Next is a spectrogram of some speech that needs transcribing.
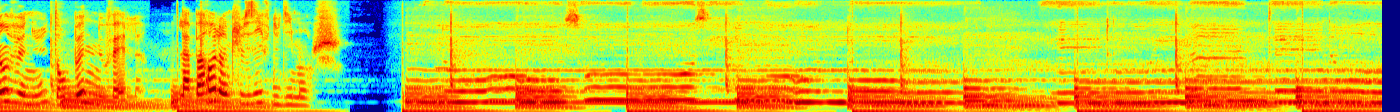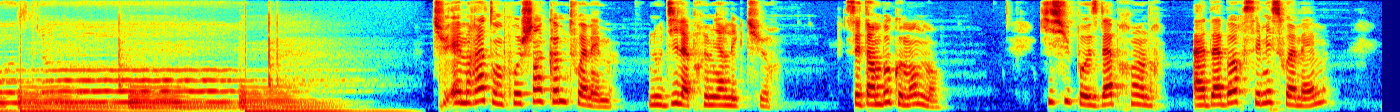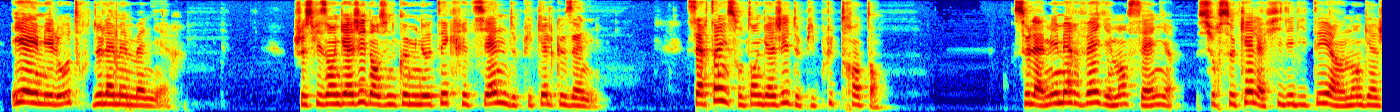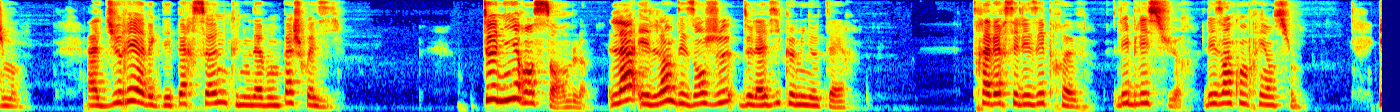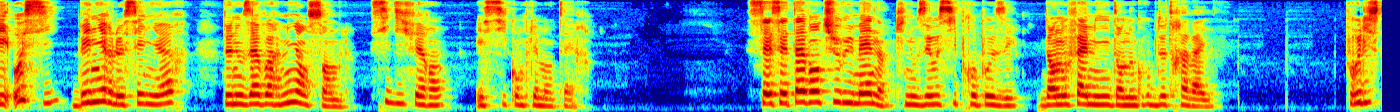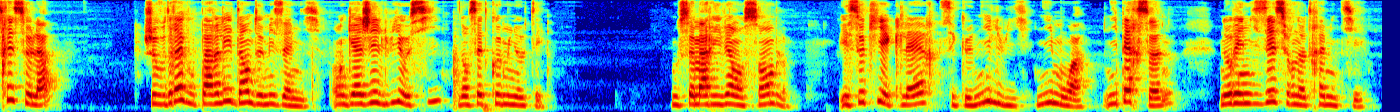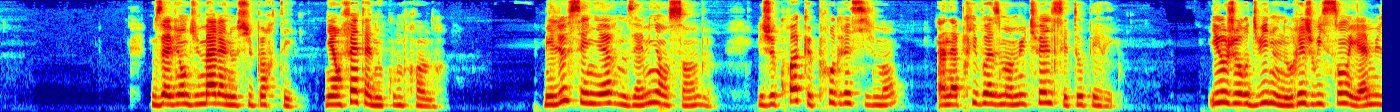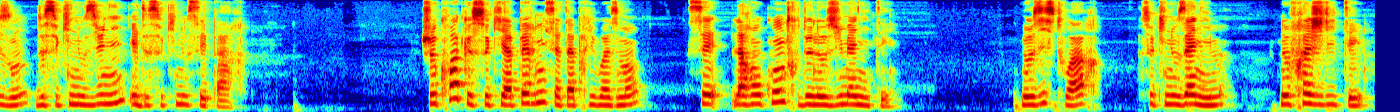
Bienvenue dans Bonne Nouvelle, la parole inclusive du dimanche. Tu aimeras ton prochain comme toi-même, nous dit la première lecture. C'est un beau commandement, qui suppose d'apprendre à d'abord s'aimer soi-même et à aimer l'autre de la même manière. Je suis engagée dans une communauté chrétienne depuis quelques années. Certains y sont engagés depuis plus de 30 ans. Cela m'émerveille et m'enseigne sur ce qu'est la fidélité à un engagement, à durer avec des personnes que nous n'avons pas choisies. Tenir ensemble, là est l'un des enjeux de la vie communautaire. Traverser les épreuves, les blessures, les incompréhensions. Et aussi bénir le Seigneur de nous avoir mis ensemble, si différents et si complémentaires. C'est cette aventure humaine qui nous est aussi proposée, dans nos familles, dans nos groupes de travail. Pour illustrer cela, je voudrais vous parler d'un de mes amis, engagé lui aussi dans cette communauté. Nous sommes arrivés ensemble, et ce qui est clair, c'est que ni lui, ni moi, ni personne n'aurait misé sur notre amitié. Nous avions du mal à nous supporter, et en fait à nous comprendre. Mais le Seigneur nous a mis ensemble, et je crois que progressivement, un apprivoisement mutuel s'est opéré. Et aujourd'hui, nous nous réjouissons et amusons de ce qui nous unit et de ce qui nous sépare. Je crois que ce qui a permis cet apprivoisement, c'est la rencontre de nos humanités. Nos histoires, ce qui nous anime, nos fragilités,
